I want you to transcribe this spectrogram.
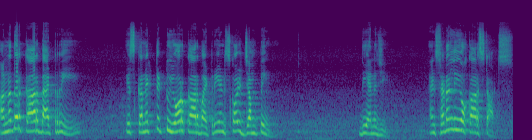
Another car battery is connected to your car battery and it's called jumping the energy and suddenly your car starts.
